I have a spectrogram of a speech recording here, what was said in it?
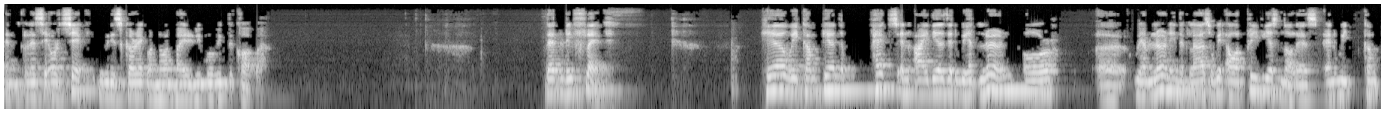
and let's say or check if it is correct or not by removing the cover. Then reflect. Here we compare the facts and ideas that we had learned or uh, we have learned in the class with our previous knowledge and we come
